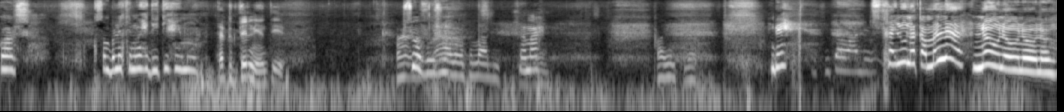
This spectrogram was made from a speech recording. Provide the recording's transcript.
فارش اقسم بالله كان واحد يتيح يموت. انت تقتلني انت. شوفوا شوفوا. سمح بيه تخيلونا كملنا no no no no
